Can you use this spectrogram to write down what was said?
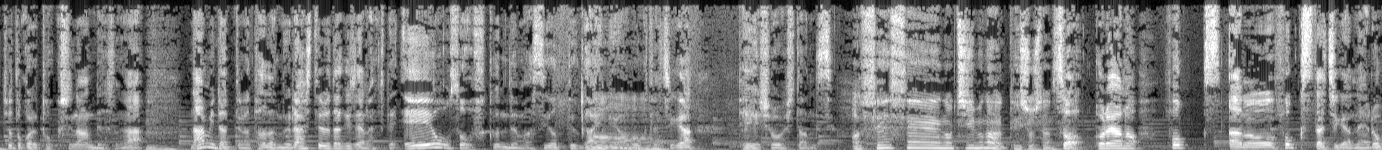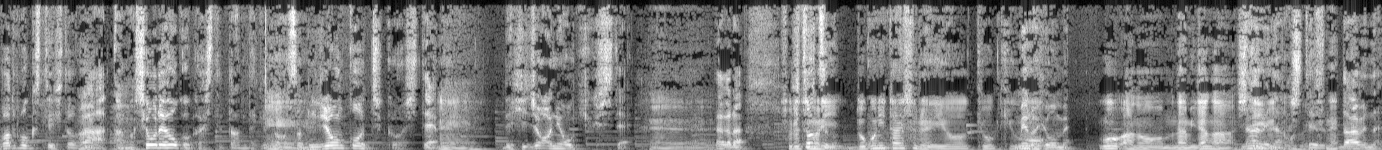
ん。ちょっとこれ特殊なんですが、うん。涙っていうのはただ濡らしてるだけじゃなくて栄養素を含んでますよっていう概念を僕たちが提唱したんですよ。あ先生のチームが提唱したんですか？そう。これあのフォックスあのフォックスたちがねロバート・フォックスっていう人が、はいはい。あの症例報告はしてたんだけど、ええ。その理論構築をして、えで非常に大きくして。えへえ。だからそれつまり一つどこに対する栄養供給を、目の表面をあの涙がしているって涙がしてることですね。涙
